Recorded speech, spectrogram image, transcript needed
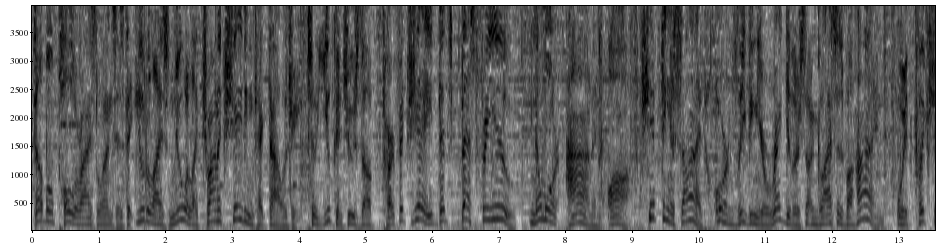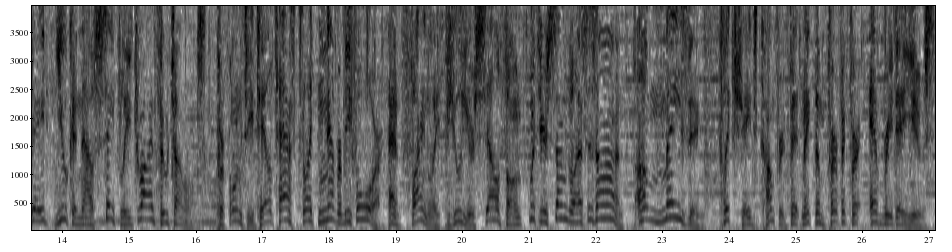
double polarized lenses that utilize new electronic shading technology so you can choose the perfect shade that's best for you. No more on and off, shifting aside, or leaving your regular sunglasses behind. With ClickShade, you can now safely drive through tunnels, perform detailed tasks like never before, and finally view your cell phone with your sunglasses on. Amazing! ClickShade's comfort fit make them perfect for everyday use.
